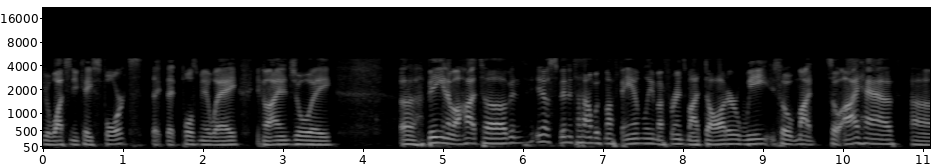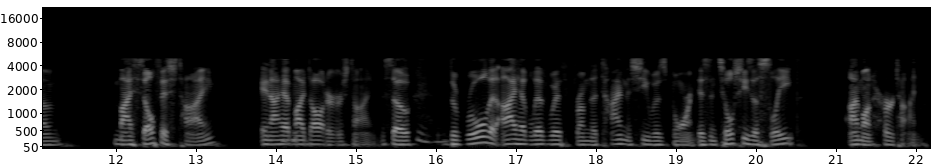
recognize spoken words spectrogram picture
you know watching UK sports that that pulls me away. You know, I enjoy uh, being in a hot tub and you know spending time with my family, my friends, my daughter. We so my so I have um, my selfish time and I have my mm-hmm. daughter's time. So mm-hmm. the rule that I have lived with from the time that she was born is until she's asleep, I'm on her time.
